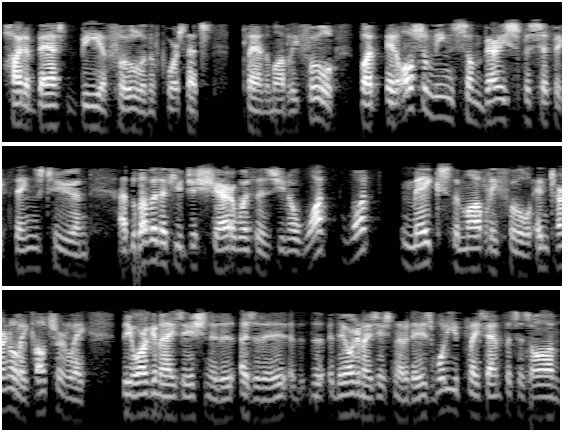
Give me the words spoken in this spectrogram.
how to best be a fool, and of course that's playing the Motley Fool. But it also means some very specific things to you, and I'd love it if you just share with us, you know, what what makes the Motley Fool internally, culturally, the organization it is, as it is, the, the organization that it is? What do you place emphasis on?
